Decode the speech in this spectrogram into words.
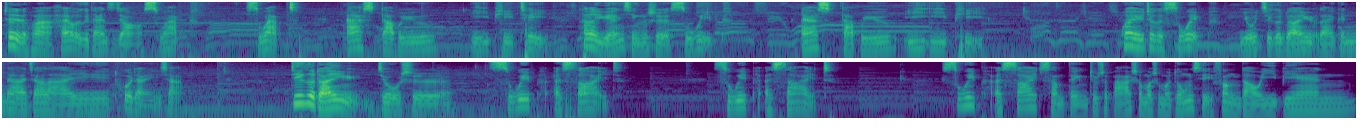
这里的话还有一个单词叫 swept，swept，s w e p t，它的原型是 sweep，s w e e p。关于这个 sweep，有几个短语来跟大家来拓展一下。第一个短语就是 sweep aside，sweep aside。Sweep aside something 就是把什么什么东西放到一边，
